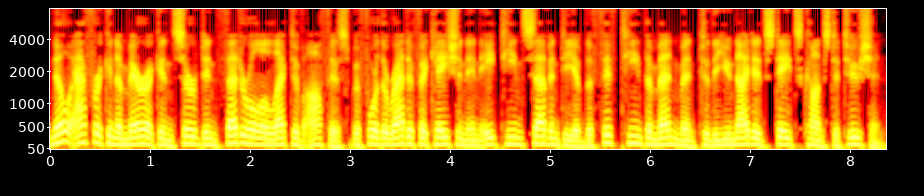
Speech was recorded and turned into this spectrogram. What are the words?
No African American served in federal elective office before the ratification in 1870 of the Fifteenth Amendment to the United States Constitution.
